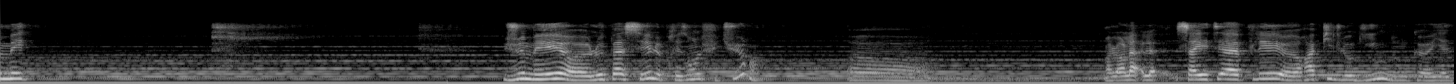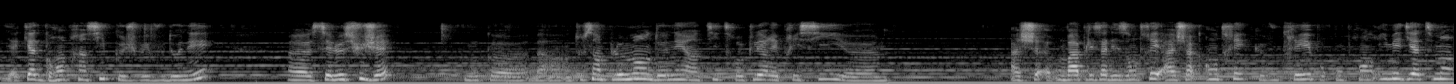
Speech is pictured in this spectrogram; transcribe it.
mets je mets le passé, le présent, le futur. Alors là, ça a été appelé euh, rapid login, donc euh, il y, a quatre grands principes que je vais vous donner. Euh, c'est le sujet, donc ben, tout simplement donner un titre clair et précis on va appeler ça des entrées, à chaque entrée que vous créez pour comprendre immédiatement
